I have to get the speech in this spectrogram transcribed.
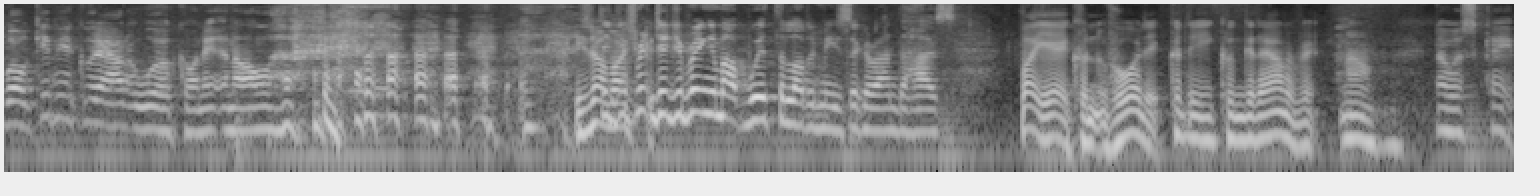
Well, give me a good hour to work on it, and I'll. He's not Did you, much... br- did you bring him up with a lot of music around the house? Well, yeah, he couldn't avoid it, could he? He couldn't get out of it, no. no escape.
